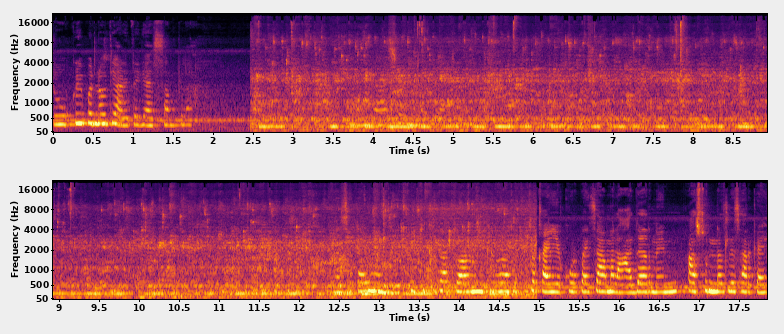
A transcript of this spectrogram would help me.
तो उकळी पण नव्हती आली तर गॅस संपला असं काही म्हणजे तू जातो आम्ही किंवा तुझं काही एक रुपयाचा आम्हाला आधार नाही असून नसल्यासारखं आहे.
